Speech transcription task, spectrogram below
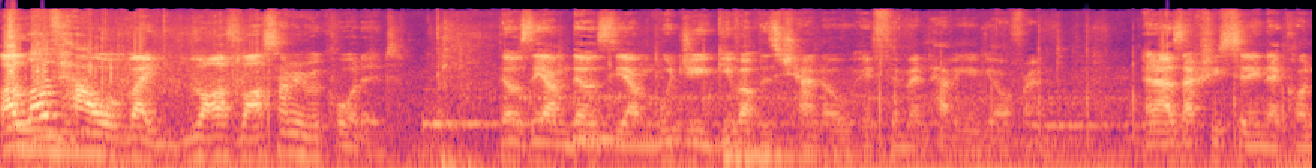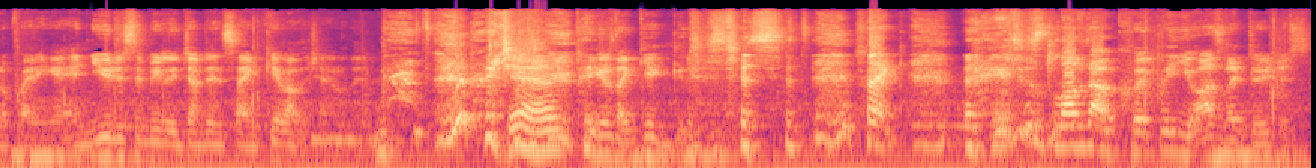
I love how like last last time we recorded, there was the um there was the um would you give up this channel if it meant having a girlfriend? And I was actually sitting there contemplating it, and you just immediately jumped in saying, "Give up the channel, then." like, Yeah. He was like, just, just like, I just loved how quickly you asked, like, dude, just,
